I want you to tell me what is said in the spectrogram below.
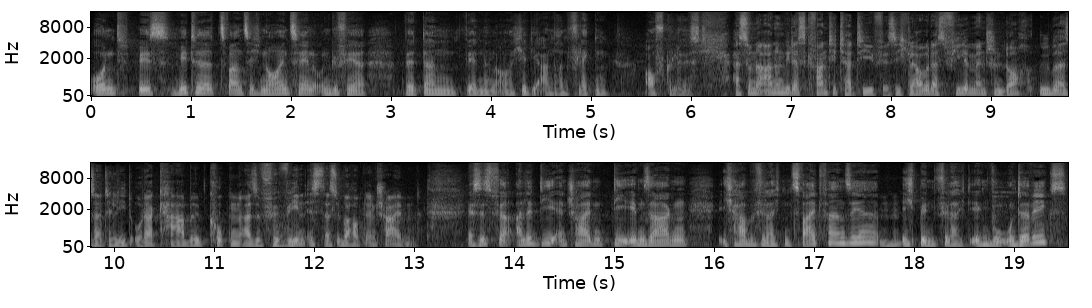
Und bis Mitte 2019 ungefähr wird dann, werden dann auch noch hier die anderen Flecken aufgelöst. Hast du eine Ahnung, wie das quantitativ ist? Ich glaube, dass viele Menschen doch über Satellit oder Kabel gucken. Also für wen ist das überhaupt entscheidend? Es ist für alle die entscheidend, die eben sagen, ich habe vielleicht einen Zweitfernseher, mhm. ich bin vielleicht irgendwo unterwegs,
